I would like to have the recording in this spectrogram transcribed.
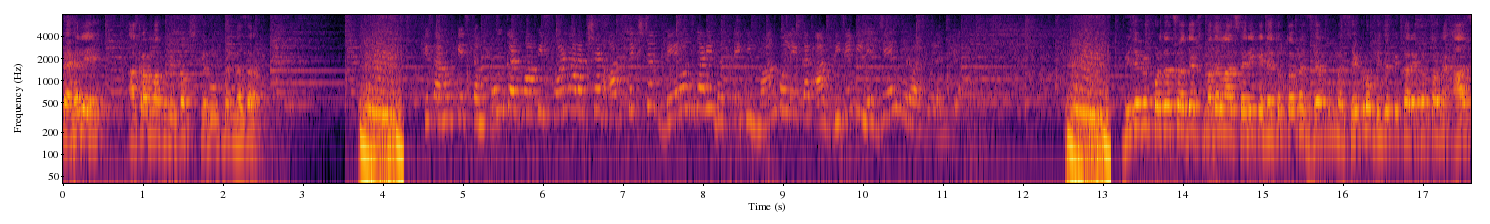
पहले आक्रामक विपक्ष के रूप में नज़र आई। किसानों के संपूर्ण कर्ज माफ़ी स्वर्ण आरक्षण और शिक्षक बेरोजगारी भत्ते की मांग को लेकर आज बीजेपी ने जेल भरो आंदोलन किया। बीजेपी प्रदेश अध्यक्ष मदन लाल सैनी के नेतृत्व में जयपुर में सैकड़ों बीजेपी कार्यकर्ताओं ने आज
